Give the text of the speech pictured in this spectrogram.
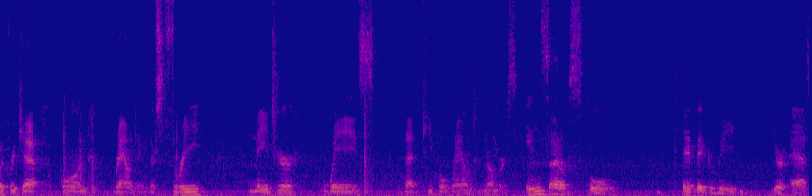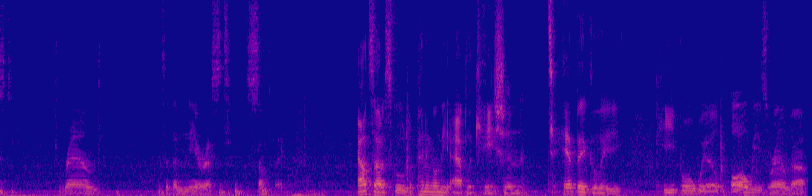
quick recap on rounding. There's three major ways that people round numbers. Inside of school, typically you're asked to round to the nearest something. Outside of school, depending on the application, typically people will always round up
